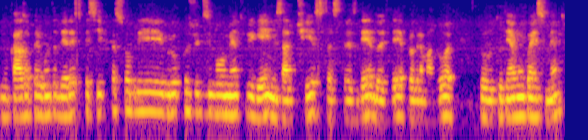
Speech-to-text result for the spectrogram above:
No caso, a pergunta dele é específica sobre grupos de desenvolvimento de games, artistas, 3D, 2D, programador. Tu, tu tem algum conhecimento?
